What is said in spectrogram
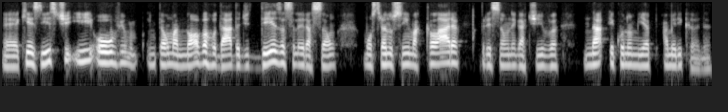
é, que existe e houve então uma nova rodada de desaceleração, mostrando sim uma clara pressão negativa na economia americana.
